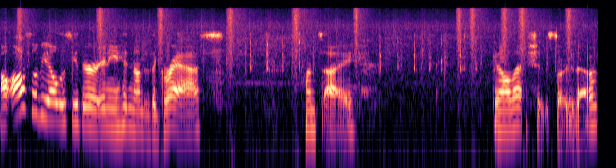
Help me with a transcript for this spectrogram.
I'll also be able to see if there are any hidden under the grass once I get all that shit sorted out.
